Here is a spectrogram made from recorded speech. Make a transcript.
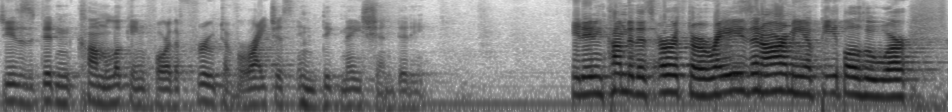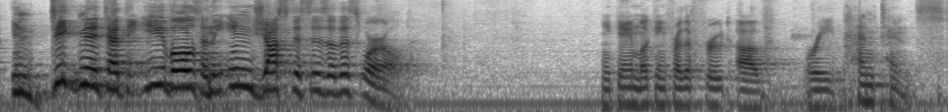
Jesus didn't come looking for the fruit of righteous indignation, did he? He didn't come to this earth to raise an army of people who were indignant at the evils and the injustices of this world. He came looking for the fruit of repentance.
